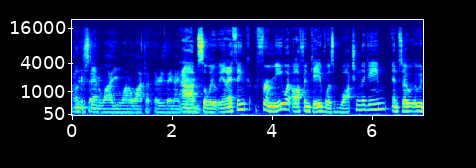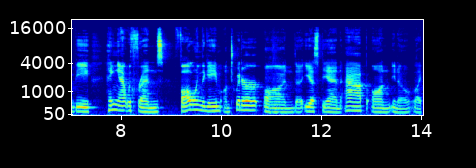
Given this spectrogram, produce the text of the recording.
understand, Understand. why you want to watch a Thursday night game. Absolutely. And I think for me, what often gave was watching the game. And so it would be hanging out with friends, following the game on Twitter, on the E ESPN app, on, you know, like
